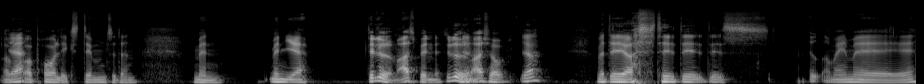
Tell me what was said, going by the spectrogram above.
og, Ja. og prøve at lægge stemme til den. Men, men ja, Det lyder meget spændende. Det lyder ja. Meget sjovt. Ja, men det er også, det, det, det er man med øh,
